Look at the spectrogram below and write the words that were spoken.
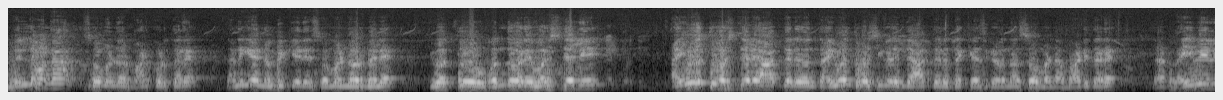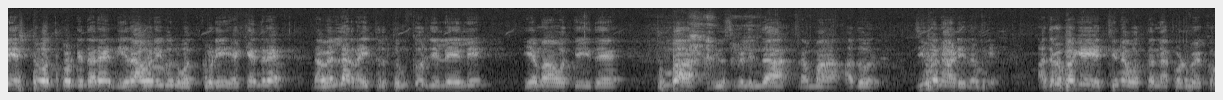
ಇವೆಲ್ಲವನ್ನ ಸೋಮಣ್ಣವ್ರು ಮಾಡ್ಕೊಡ್ತಾರೆ. ನನಗೆ ನಂಬಿಕೆ ಇದೆ ಸೋಮಣ್ಣವ್ರ ಮೇಲೆ. ಇವತ್ತು ಒಂದೂವರೆ ವರ್ಷದಲ್ಲಿ, ಐವತ್ತು ವರ್ಷದಲ್ಲಿ ಆಗದಿರುವಂತ ಐವತ್ತು ವರ್ಷಗಳಿಂದ ಆಗದಿರುವಂತ ಕೆಲಸಗಳನ್ನ ಸೋಮಣ್ಣ ಮಾಡಿದ್ದಾರೆ. ನಾನು ರೈಲ್ವೆಲಿ ಎಷ್ಟು ಒತ್ತು ಕೊಟ್ಟಿದ್ದಾರೆ, ನೀರಾವರಿಗೂ ಒತ್ತು ಕೊಡಿ ಯಾಕೆಂದ್ರೆ ನಾವೆಲ್ಲ ರೈತರು, ತುಮಕೂರು ಜಿಲ್ಲೆಯಲ್ಲಿ ಹೇಮಾವತಿ ಇದೆ. ತುಂಬಾ ದಿವಸಗಳಿಂದ ನಮ್ಮ, ಅದು ಜೀವನಾಡಿ ನಮಗೆ. ಅದ್ರ ಬಗ್ಗೆ ಹೆಚ್ಚಿನ ಒತ್ತನ್ನ ಕೊಡಬೇಕು.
